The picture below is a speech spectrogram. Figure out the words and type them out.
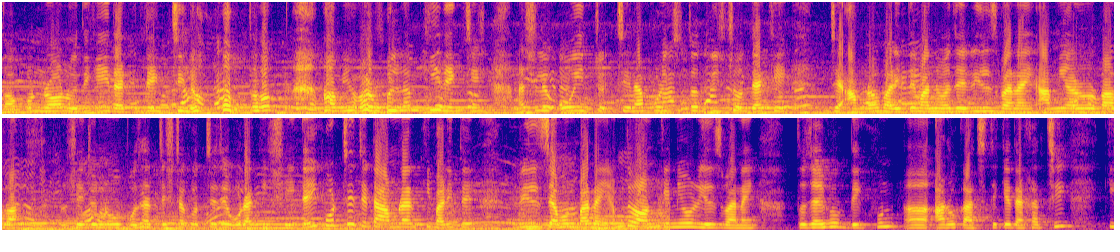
তখন রন ওদিকেই দেখ- দেখছিল। তো আমি আবার বললাম, কি দেখছিস? আসলে ওই চেনা পরিচিত দৃশ্য দেখে যে আমরাও বাড়িতে মাঝে মাঝে রিলস বানাই, আমি আর ওর বাবা। তো সেই জন্য ও বোঝার চেষ্টা করছে যে ওরা কি সেইটাই করছে যেটা আমরা আর কি বাড়িতে রিলস যেমন বানাই। আমি তো রনকে নিয়েও রিলস বানাই। তো যাই হোক, দেখুন আরও কাছ থেকে দেখাচ্ছি। কি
